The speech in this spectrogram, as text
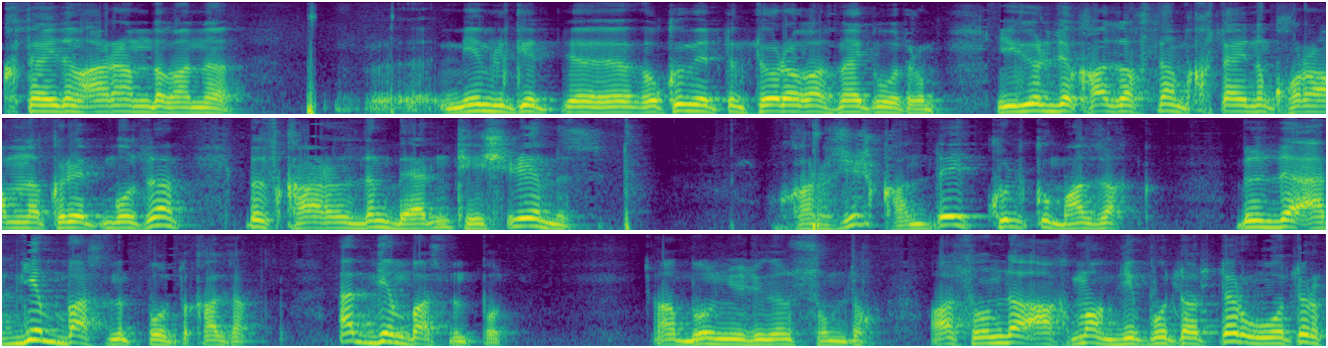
қытайдың арамдығаны ә, мемлекет ә, үкіметтің төрағасына айтып отырмын. Егер де қазақстан қытайдың құрамына кіретін болса біз қарыздың бәрін кешіреміз. Қарасайшы қандай күлкі мазақ. Бізді әбден басынып болды қазақ. Әбден басынып болды. А бұл не деген сұмдық? А сонда ақымақ депутаттар отыр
